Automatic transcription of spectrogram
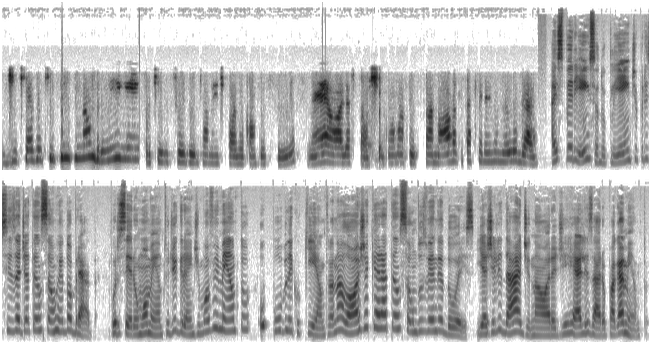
de que as equipes não briguem, porque isso eventualmente pode acontecer, né? Olha só, chegou uma pessoa nova que está querendo o meu lugar. A experiência do cliente precisa de atenção redobrada. Por ser um momento de grande movimento, o público que entra na loja quer a atenção dos vendedores e agilidade na hora de realizar o pagamento.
